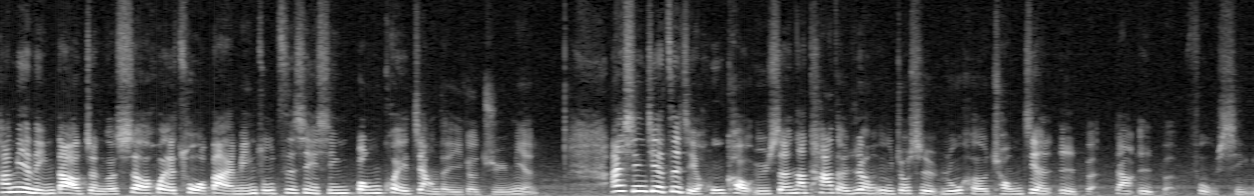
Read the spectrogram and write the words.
他面临到整个社会挫败、民族自信心崩溃这样的一个局面。岸信介自己虎口余生，那他的任务就是如何重建日本，让日本复兴。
